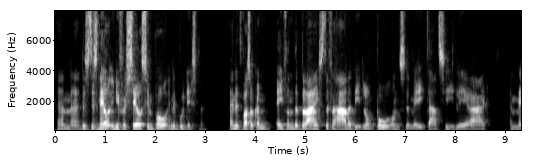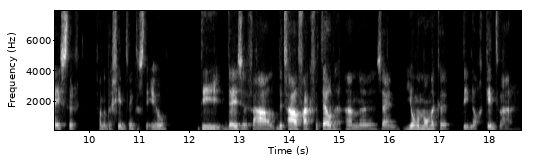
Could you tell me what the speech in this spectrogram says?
En, uh, dus het is een heel universeel symbool in het boeddhisme. En het was ook een, een van de belangrijkste verhalen die Lompo, onze meditatieleraar en meester van de begin 20e eeuw, die deze verhaal, dit verhaal vaak vertelde aan uh, zijn jonge monniken die nog kind waren.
